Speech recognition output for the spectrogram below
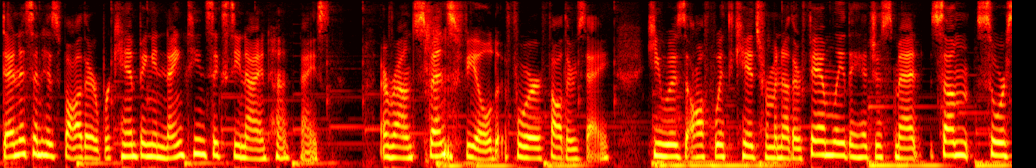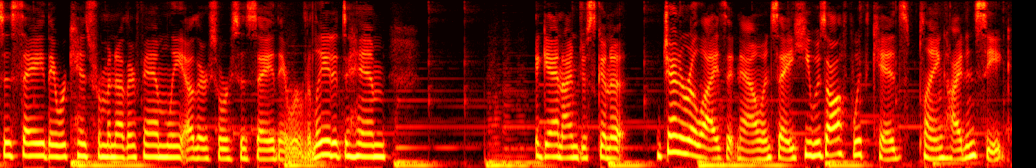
Dennis and his father were camping in 1969, huh, nice, around Spence Field for Father's Day. He was off with kids from another family they had just met. Some sources say they were kids from another family, other sources say they were related to him again, I'm just to generalize it now and say he was off with kids playing hide and seek.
